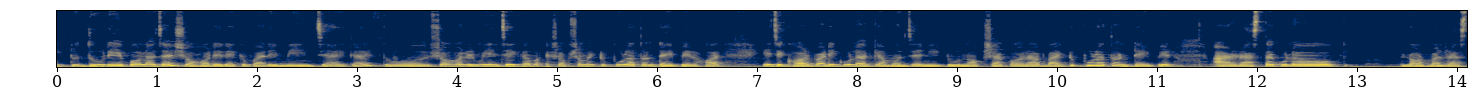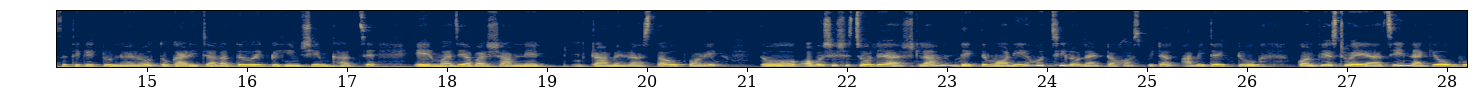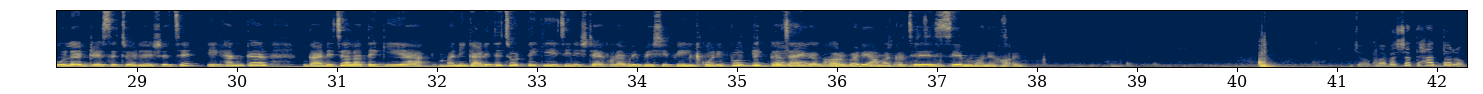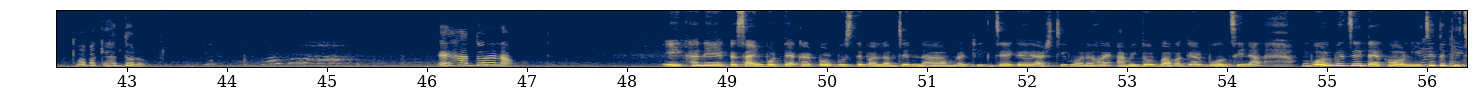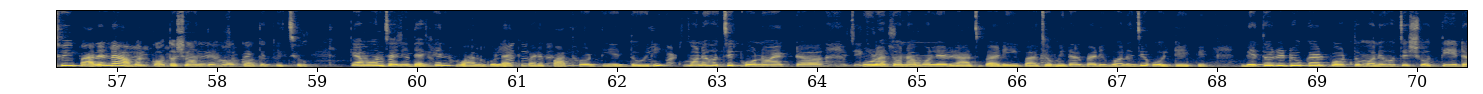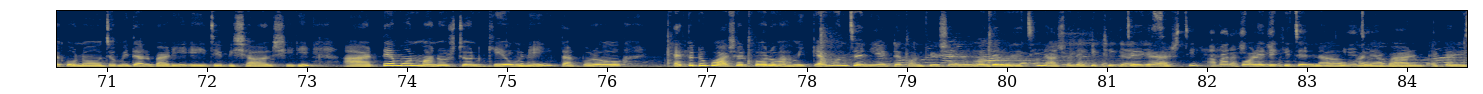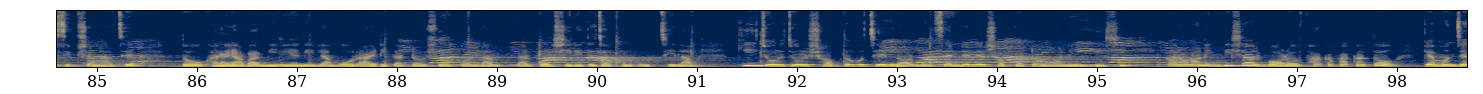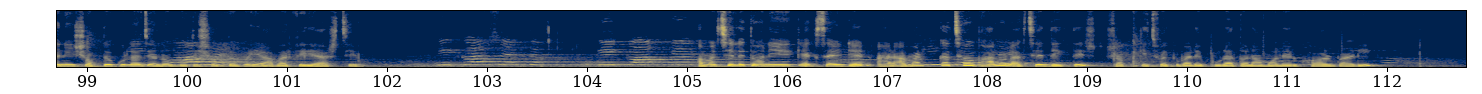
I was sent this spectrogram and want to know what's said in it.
একটু দূরে বলা যায়, শহরের একেবারে মেইন জায়গায়। তো শহরের মেইন জায়গা সবসময় একটু পুরাতন টাইপের হয়। এই যে ঘর বাড়িগুলা কেমন জানি একটু নকশা করা বা একটু পুরাতন টাইপের। আর রাস্তাগুলো নর্মাল রাস্তা থেকে একটু নেরো তো গাড়ি চালাতেও একটু হিমশিম খাচ্ছে। এর মাঝে আবার সামনে ট্রামের রাস্তাও পড়ে। তো অবশেষে চলে আসলাম। দেখতে মনেই হচ্ছিল না একটা হসপিটাল। আমি তো একটু কনফিউজড হয়ে আছি নাকি ও ভুল অ্যাড্রেসে চলে এসেছে। এখানকার গাড়ি চালাতে গিয়ে মানে গাড়িতে চড়তে গিয়ে এই জিনিসটা এখন আমি বেশি ফিল করি। প্রত্যেকটা জায়গা ঘর বাড়ি আমার কাছে সেম মনে হয়। যাও, বাবার সাথে হাত ধরো, বাবাকে হাত ধরো। এই হাত ধরে নাও। এইখানে একটা সাইনবোর্ড দেখার পর বুঝতে পারলাম যে না, আমরা ঠিক জায়গায় আসছি মনে হয়। আমি তোর বাবাকে আর বলছি না। বলবে যে, দেখো নিজে তো কিছুই পারে না, আবার কত সন্দেহ, কত কিছু। কেমন জানি দেখেন, ওয়ালগুলো একেবারে পাথর দিয়ে তৈরি। মনে হচ্ছে কোনো একটা পুরাতন আমলের রাজবাড়ি বা জমিদার বাড়ি বলে যে ওই টাইপের। ভেতরে ঢোকার পর তো মনে হচ্ছে সত্যি এটা কোনো জমিদার বাড়ি, এই যে বিশাল সিঁড়ি। আর তেমন মানুষজন কেউ নেই। তারপরেও এতটুকু আসার পরও আমি কেমন জানি একটা কনফিউশনের মধ্যে রয়েছি। আসলে কি ঠিক জায়গায় আসছি? পরে দেখি যে না, ওখানে আবার একটা রিসেপশন আছে। তো ওখানে আবার মিলিয়ে নিলাম। ওর আইডি কার্ডটাও শো করলাম। তারপর সিঁড়িতে যখন উঠছিলাম কি জোরে জোরে শব্দ হচ্ছে। নর্মাল স্যান্ডেলের শব্দটাও অনেক বেশি কারণ অনেক বিশাল বড় ফাঁকা ফাঁকা তো। কেমন জানি শব্দগুলো যেন প্রতিশব্দ হয়ে আবার ফিরে আসছে। আমার ছেলে তো অনেক এক্সাইটেড আর আমার কাছেও ভালো লাগছে দেখতে। সব কিছু একেবারে পুরাতন আমলের ঘর বাড়ি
